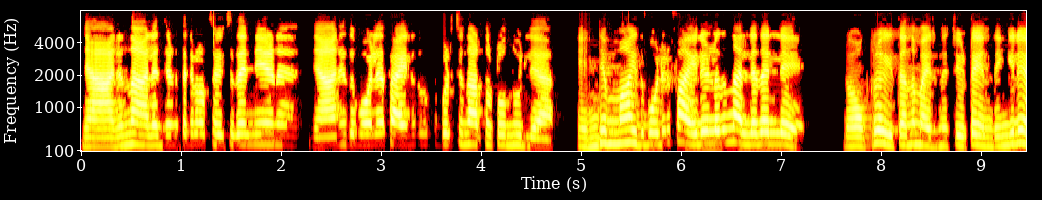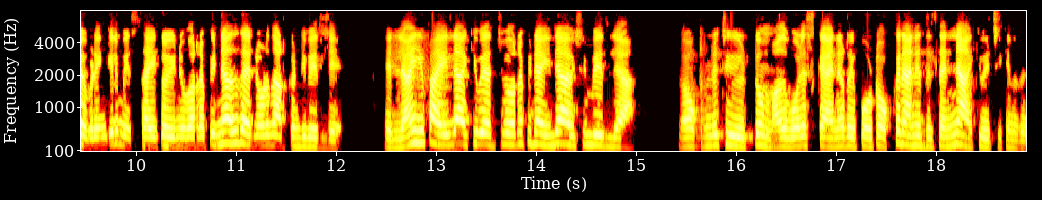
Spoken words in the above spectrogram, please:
ഞാനും നാലഞ്ചെണ്ണത്തിന്റെ പ്രസവിച്ചു തന്നെയാണ്. ഞാൻ ഇതുപോലെ ഫയൽ തൂക്കി പിടിച്ച് നടന്നിട്ടൊന്നുമില്ല. എന്റെ ഉമ്മ ഇതുപോലെ ഒരു ഫയൽ ഉള്ളത് നല്ലതല്ലേ? ഡോക്ടർ എഴുതി തന്ന മരുന്ന് ചീട്ട് എന്തെങ്കിലും എവിടെയെങ്കിലും മിസ്സായി കഴിഞ്ഞു പറഞ്ഞാൽ പിന്നെ അത് തന്നോട് നടക്കേണ്ടി വരില്ലേ. എല്ലാം ഈ ഫയലിലാക്കി വരച്ചു പറഞ്ഞാൽ പിന്നെ അതിന്റെ ആവശ്യം വരില്ല. ഡോക്ടറിന്റെ ചീട്ടും അതുപോലെ സ്കാനർ റിപ്പോർട്ടും ഒക്കെ ഞാൻ ഇതിൽ തന്നെ ആക്കി വെച്ചിരിക്കുന്നത്.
